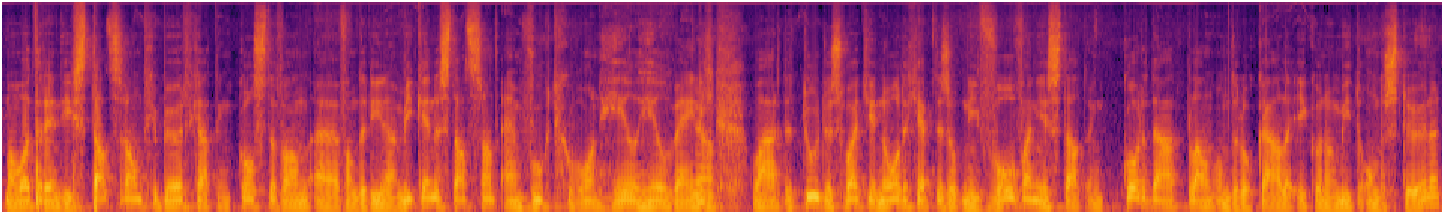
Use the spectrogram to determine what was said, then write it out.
Maar wat er in die stadsrand gebeurt, gaat ten koste van, van de dynamiek in de stadsrand en voegt gewoon heel, heel weinig ja. waarde toe. Dus wat je nodig hebt is op niveau van je stad een kordaatplan om de lokale economie te ondersteunen.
